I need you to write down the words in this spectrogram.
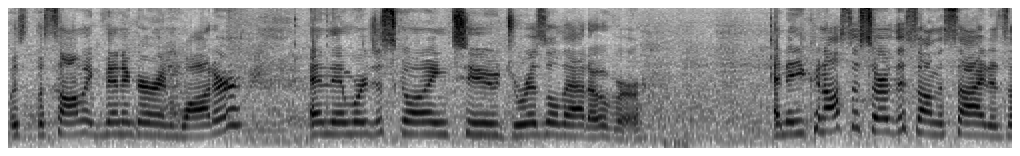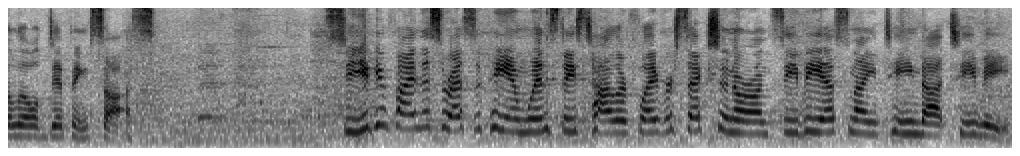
with balsamic vinegar and water. And then we're just going to drizzle that over. And then you can also serve this on the side as a little dipping sauce. So you can find this recipe in Wednesday's Tyler Flavor section or on CBS19.tv.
